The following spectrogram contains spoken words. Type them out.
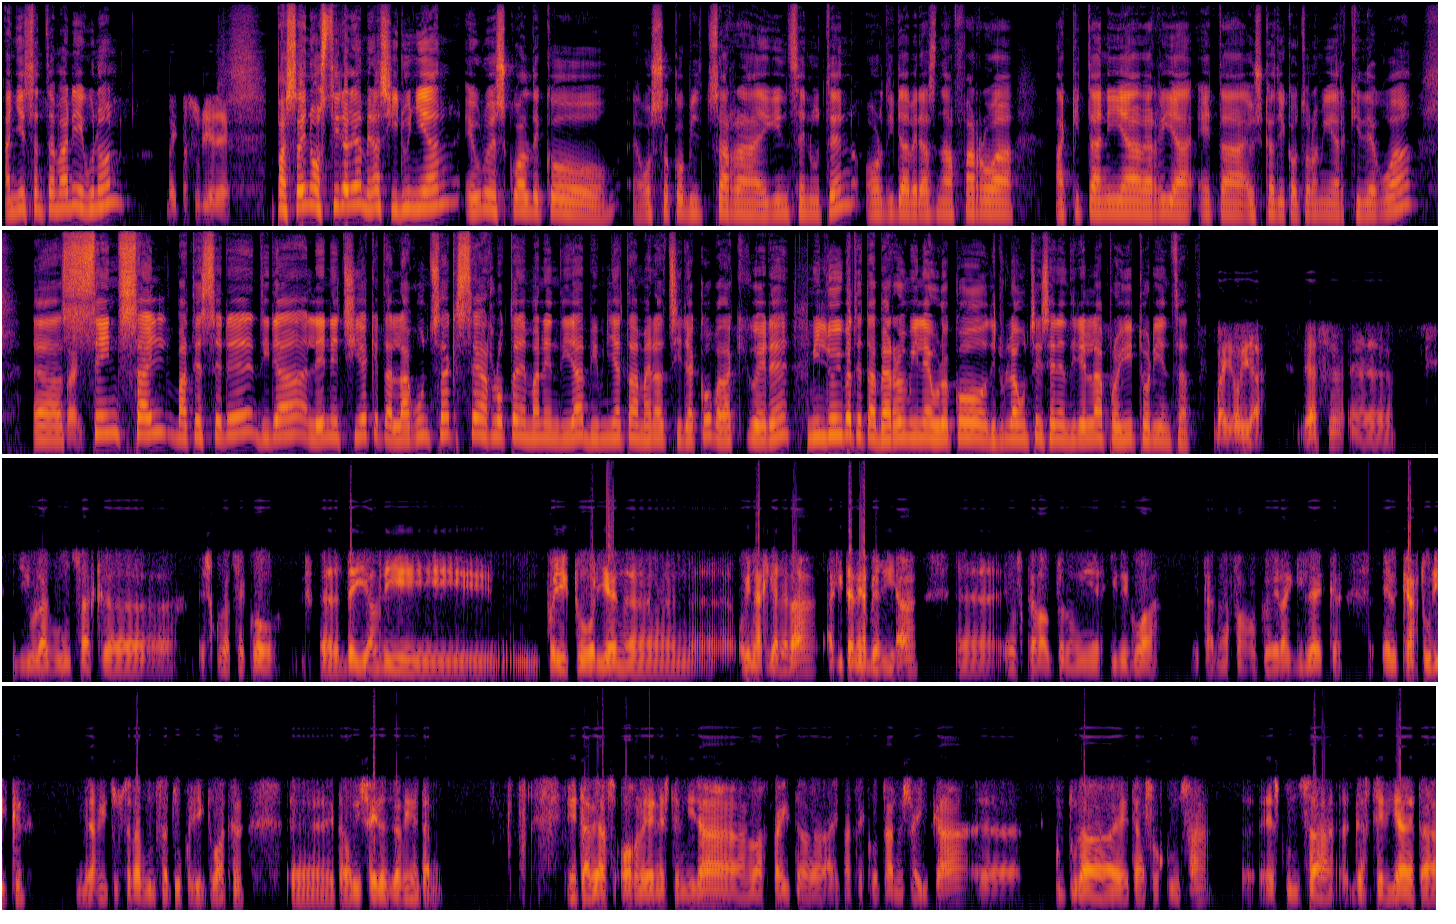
Aine Santamari, egunon? Baita zuri ere. Pasain ostiralean, beraz, Iruñean, Euro Eskualdeko eh, osoko biltzarra egin zenuten, hor dira beraz Nafarroa, Akitania, Berria eta Euskadiko Autonomia Erkidegoa. Uh, zein zail batez ere dira lehenetxiek eta laguntzak ze arlotan emanen dira 2008 badakiko ere milioi bat eta berro mila euroko diru laguntza izanen direla proiektu horientzat. Bai, hori da. Beraz, eh, diru laguntzak uh, eskuratzeko uh, deialdi proiektu horien uh, oinarria dela, akitanea berria, uh, Euskal Autonomia Erkidegoa eta Nafarroko eragilek elkarturik, behar dituztera bultzatu proiektuak, eta hori sailez berdinetan. Eta behaz, hor lehen esten dira, anuak bait, uh, aipatzekotan sailka, kultura eta sorkuntza, eskuntza gazteria eta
